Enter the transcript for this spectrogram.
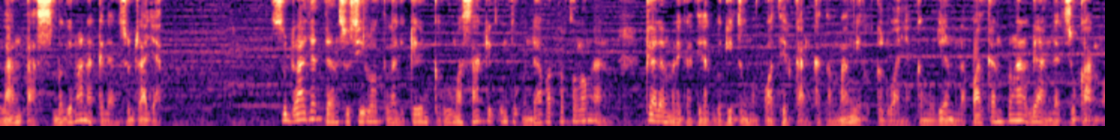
Lantas, bagaimana keadaan Sudrajat? Sudrajat dan Susilo telah dikirim ke rumah sakit untuk mendapat pertolongan. Keadaan mereka tidak begitu mengkhawatirkan, kata Mangil. Keduanya kemudian mendapatkan penghargaan dari Soekarno.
